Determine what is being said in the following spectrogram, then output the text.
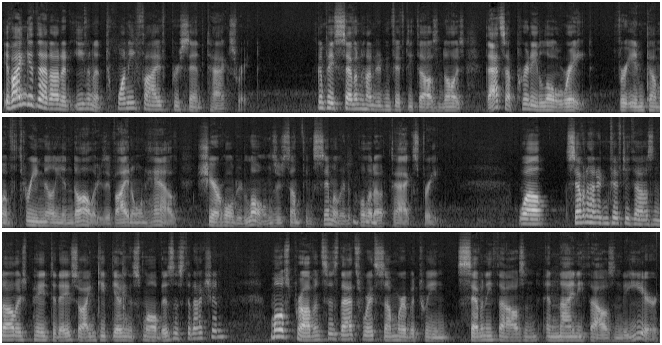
if I can get that out at even a 25% tax rate, I'm going to pay $750,000. That's a pretty low rate for income of $3 million if I don't have shareholder loans or something similar to pull it out tax free. Well, $750,000 paid today so I can keep getting the small business deduction. Most provinces, that's worth somewhere between 70,000 and 90,000 a year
